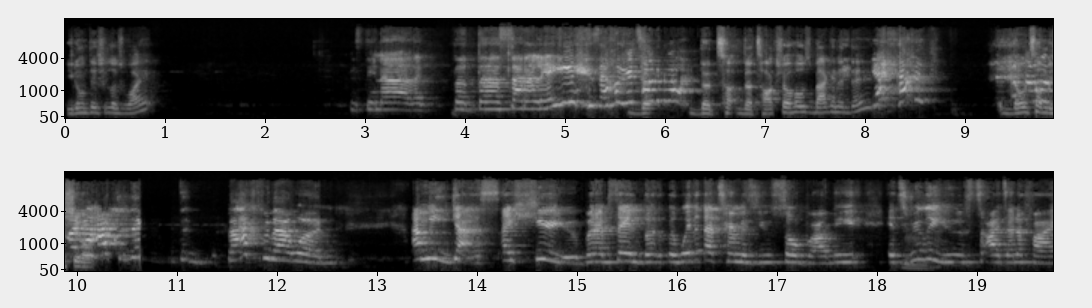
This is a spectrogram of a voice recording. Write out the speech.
You don't think she looks white? Cristina, like the the Saralegui, is that what you're talking about? The t- the talk show host back in the day? Yeah. Don't tell I me she don't. Have to think back for that one. I mean, yes, I hear you, but I'm saying the, the way that that term is used so broadly, it's Mm. really used to identify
